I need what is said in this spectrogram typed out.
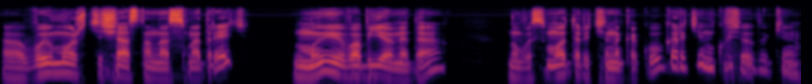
Э, Вы можете сейчас на нас смотреть, мы в объеме, да, но вы смотрите на какую картинку все-таки?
